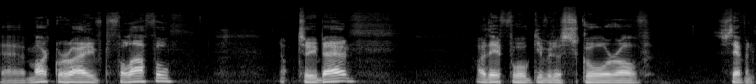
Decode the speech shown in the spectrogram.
Uh, microwaved falafel, too bad. I therefore give it a score of 7.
